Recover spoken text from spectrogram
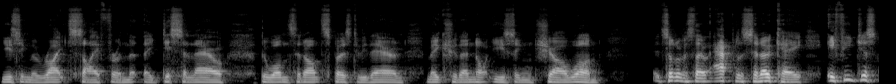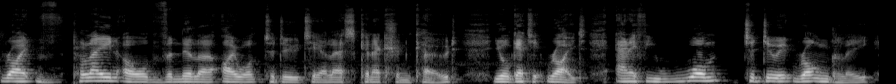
using the right cipher and that they disallow the ones that aren't supposed to be there, and make sure they're not using SHA-1. It's sort of as though Apple said, okay, if you just write plain old vanilla, I want to do TLS connection code, you'll get it right. And if you want to do it wrongly,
